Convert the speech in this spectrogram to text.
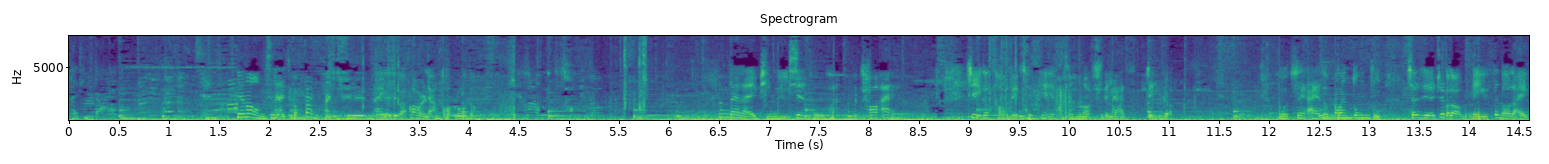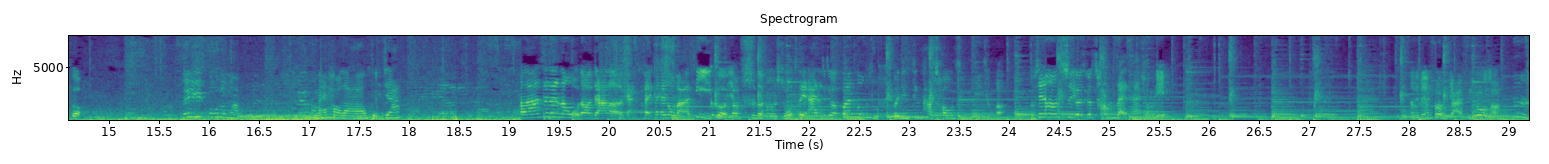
还挺大的。先呢，我们先来这个饭团区买一个这个奥尔良烤肉的甜辣味的草莓糕，再来一瓶李现同款，我超爱。这个草莓脆片也好像很好吃的样子，整一个。我最爱的关东煮，小姐姐这个每一份都来一个。没预扣的吗？买好啦，回家。好啦，现在呢我到家了，赶快开动吧！第一个要吃的就是我最爱的这个关东煮，我已经盯它超级久了。首先呢吃一个这个肠仔三兄弟，里面是有夹心肉的，嗯，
